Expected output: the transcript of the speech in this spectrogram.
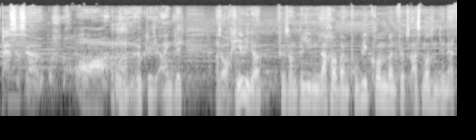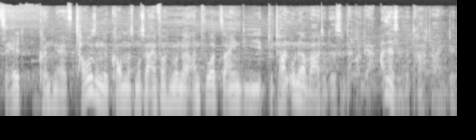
Das ist ja oh, unmöglich eigentlich. Also auch hier wieder, für so einen billigen Lacher beim Publikum, wenn Phipps Asmussen den erzählt, könnten ja jetzt Tausende kommen. Es muss ja einfach nur eine Antwort sein, die total unerwartet ist. Und da kommt ja alles in Betracht eigentlich.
